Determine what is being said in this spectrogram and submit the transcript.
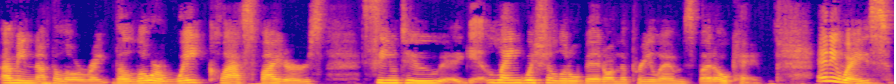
I mean, not the lower ranked, the lower weight class fighters seem to languish a little bit on the prelims, but okay. Anyways,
